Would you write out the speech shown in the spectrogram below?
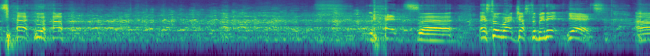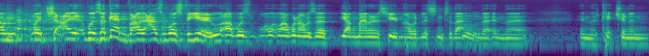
So, um, let's uh, let's talk about just a minute. Yes. um, which I was again, as it was for you. I was when I was a young man and a student. I would listen to that Hmm. in, the, in the in the kitchen and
